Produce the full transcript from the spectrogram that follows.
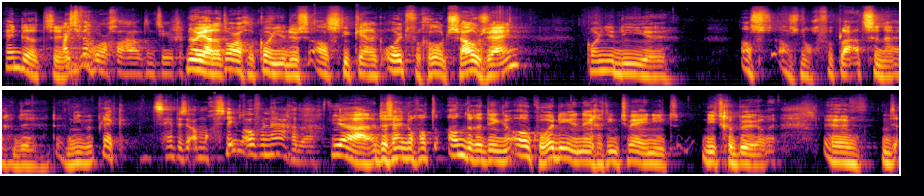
en dat... eh, Als je van orgel houdt natuurlijk. Nou ja, dat orgel kon je dus, als die kerk ooit vergroot zou zijn, kon je die eh, als, alsnog verplaatsen naar de, de nieuwe plek. Daar hebben ze allemaal slim over nagedacht. Ja, er zijn nog wat andere dingen ook hoor, die in 1902 niet, niet gebeuren. Ehm, de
